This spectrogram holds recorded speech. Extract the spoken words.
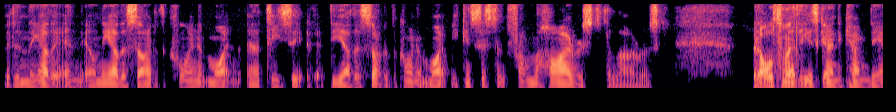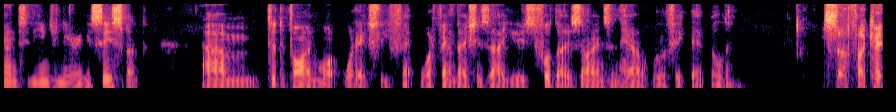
But in the other and on the other side of the coin, it might uh, TC at the other side of the coin, it might be consistent from the higher risk to the lower risk. But ultimately, it's going to come down to the engineering assessment um, to define what what actually what foundations are used for those zones and how it will affect that building. Stuff. Okay.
